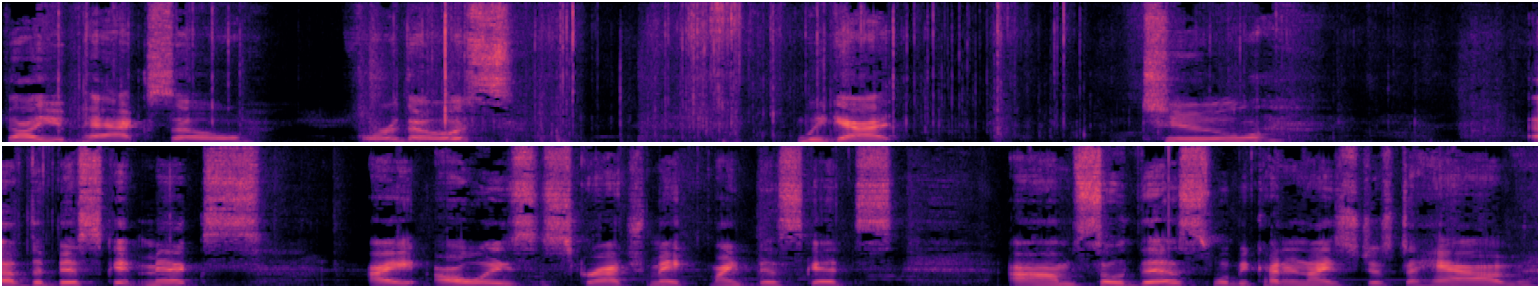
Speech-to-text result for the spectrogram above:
value pack. So four of those. We got two of the biscuit mix. I always scratch make my biscuits. Um, so this will be kind of nice just to have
